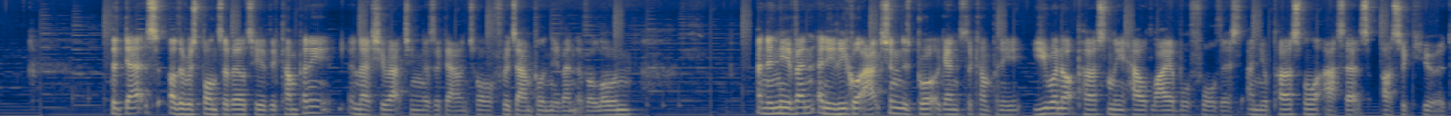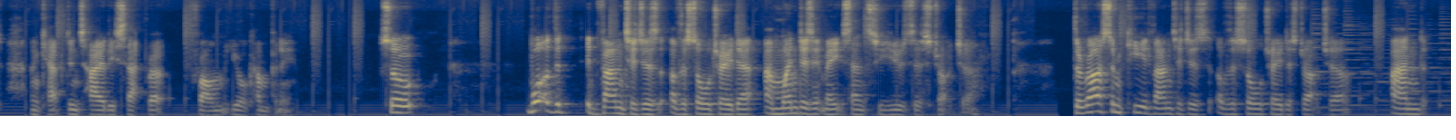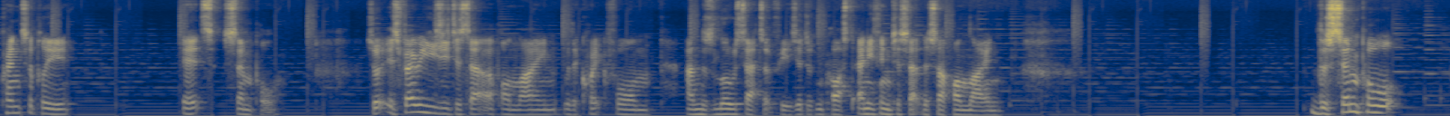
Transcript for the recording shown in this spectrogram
The debts are the responsibility of the company unless you're acting as a guarantor, for example, in the event of a loan. And in the event any legal action is brought against the company, you are not personally held liable for this, and your personal assets are secured and kept entirely separate from your company. So, what are the advantages of the sole trader, and when does it make sense to use this structure? There are some key advantages of the sole trader structure, and principally, it's simple. So, it's very easy to set up online with a quick form and there's low setup fees. It doesn't cost anything to set this up online. The simple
